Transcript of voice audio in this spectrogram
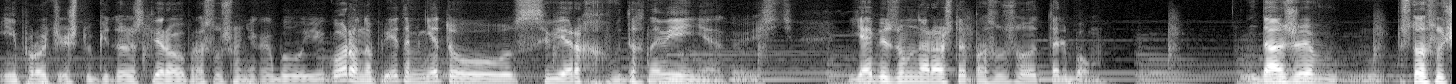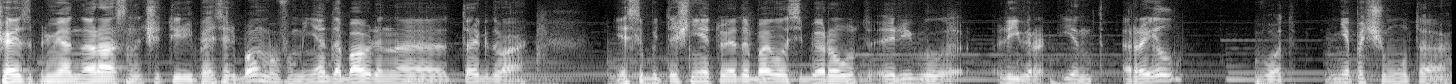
и прочей штуки даже с первого прослушивания, как было у Егора, но при этом нету сверх вдохновения. То есть я безумно рад, что я послушал этот альбом. Даже что случается примерно раз на 4-5 альбомов, у меня добавлено трек 2. Если быть точнее, то я добавил себе Road River, River and Rail. Вот. Мне почему-то,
